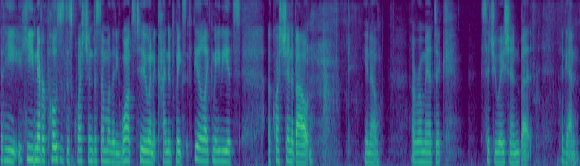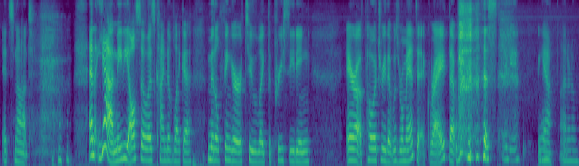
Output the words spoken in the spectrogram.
that he he never poses this question to someone that he wants to and it kind of makes it feel like maybe it's a question about you know a romantic situation but again it's not and yeah maybe also as kind of like a middle finger to like the preceding era of poetry that was romantic right that was Maybe. yeah i don't know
